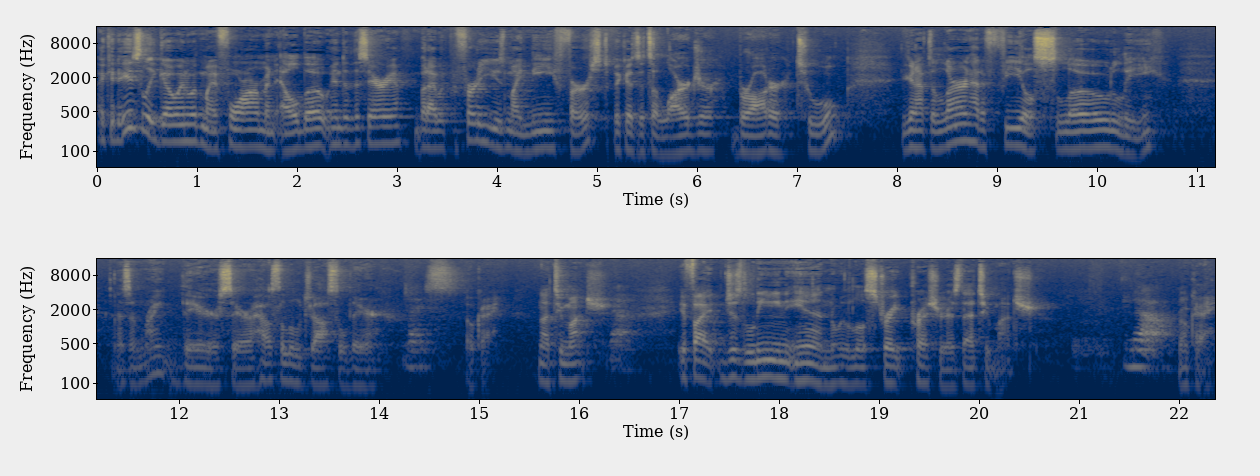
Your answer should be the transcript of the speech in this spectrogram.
I could easily go in with my forearm and elbow into this area, but I would prefer to use my knee first because it's a larger, broader tool. You're gonna have to learn how to feel slowly. And as I'm right there, Sarah, how's the little jostle there? Nice. Okay, not too much? No. If I just lean in with a little straight pressure, is that too much? No. Okay,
